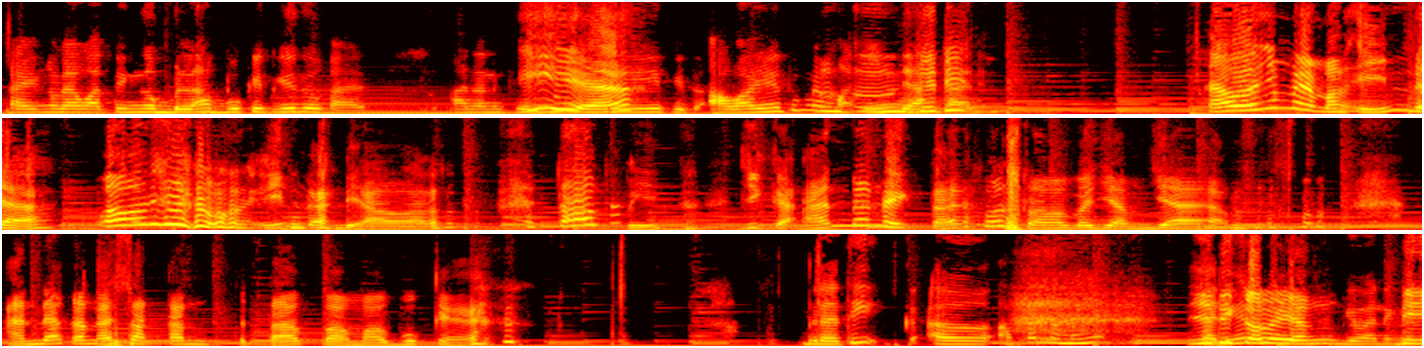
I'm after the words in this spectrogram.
kayak ngelewatin ngebelah bukit gitu kan. Kanan kiri Iya. bukit gitu. Awalnya tuh memang Mm-mm, indah jadi- kan. awalnya memang indah. Awalnya memang indah di awal. Tapi jika Anda naik travel selama berjam-jam, Anda akan rasakan betapa mabuknya. Berarti eh, apa namanya? Jadi kan kalau yang Gimana gitu? di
